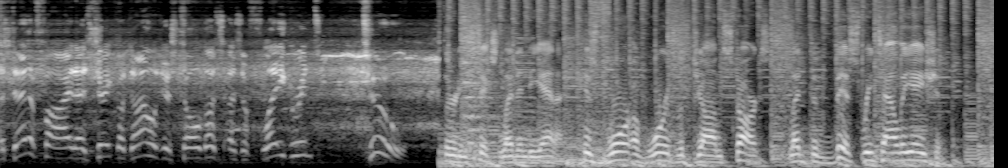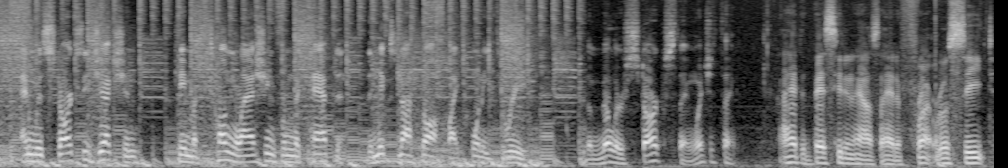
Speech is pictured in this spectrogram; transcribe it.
identified, as Jake O'Donnell just told us, as a flagrant two. 36 led Indiana. His war of words with John Starks led to this retaliation. And with Starks' ejection came a tongue lashing from the captain. The Knicks knocked off by 23. The Miller-Starks thing, what'd you think? I had the best seat in the house. I had a front row seat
